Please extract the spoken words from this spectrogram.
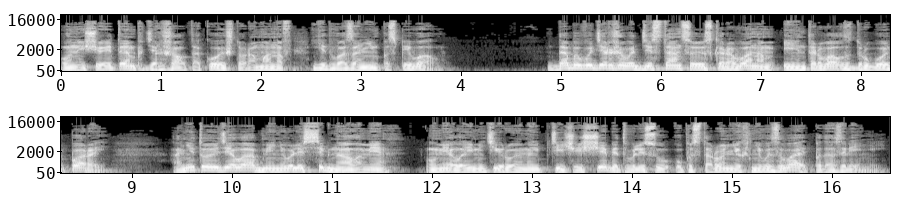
он еще и темп держал такой, что Романов едва за ним поспевал. Дабы выдерживать дистанцию с караваном и интервал с другой парой, они то и дело обменивались сигналами. Умело имитируемый птичий щебет в лесу у посторонних не вызывает подозрений.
